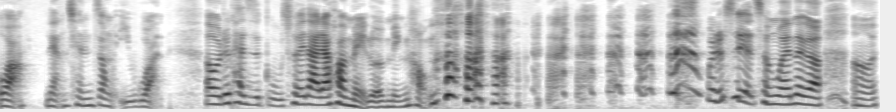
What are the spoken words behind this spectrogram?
哇，两千中一万，然后我就开始鼓吹大家换美轮明宏，我就是也成为那个嗯，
